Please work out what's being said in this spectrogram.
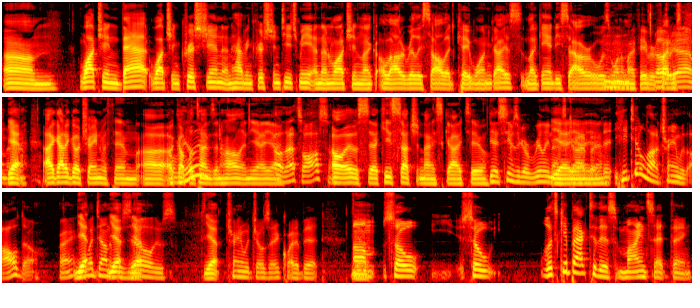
Um, watching that, watching Christian and having Christian teach me, and then watching like a lot of really solid K1 guys. Like Andy Souwer was one of my favorite Oh, fighters. yeah, man. I got to go train with him uh, a Oh, couple really? times in Holland. Yeah, yeah. Oh, that's awesome. oh, it was sick. He's such a nice guy too. yeah, it seems like a really nice Yeah, guy. yeah, but he did a lot of training with Aldo, right? He went down to Brazil. He was Yep. training with Jose quite a bit. Yeah. Um, so so let's get back to this mindset thing.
